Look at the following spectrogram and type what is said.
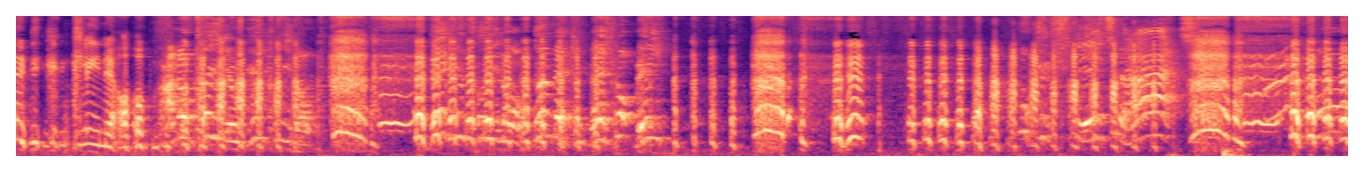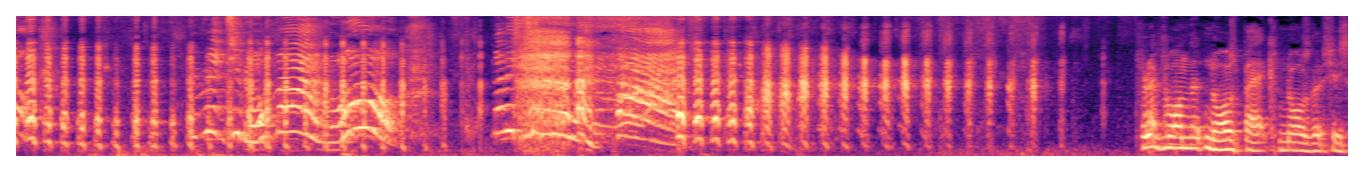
up. I don't clean you, you clean up. They can clean up. They make it mess, not me. Look at state that. You're ripping up, man. Look. Now he's taking apart. For everyone that knows Bex knows that she's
